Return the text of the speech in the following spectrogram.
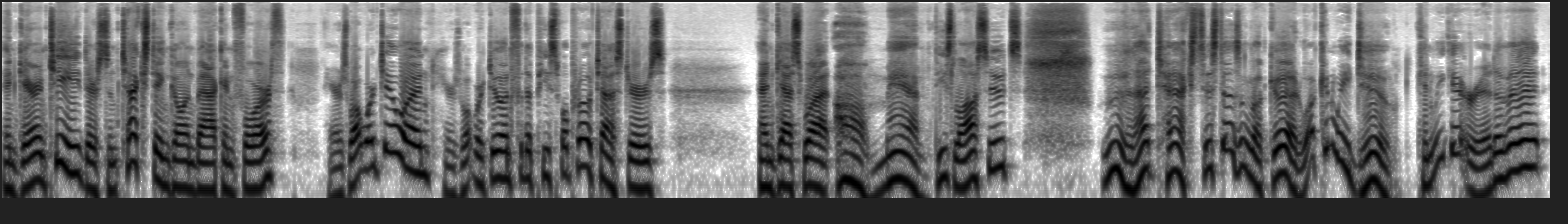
and guaranteed there's some texting going back and forth. Here's what we're doing. Here's what we're doing for the peaceful protesters. And guess what? Oh man, these lawsuits, ooh, that text, this doesn't look good. What can we do? Can we get rid of it?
